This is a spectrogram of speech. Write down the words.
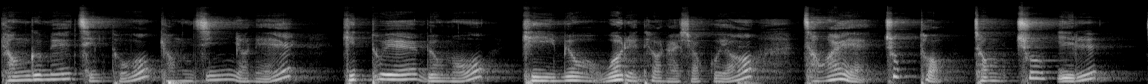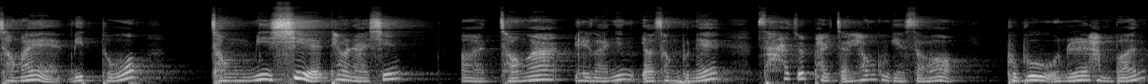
경금의 진토, 경진년에 기토의 묘모, 기묘월에 태어나셨고요. 정화의 축토, 정축일, 정화의 미토, 정미시에 태어나신 어, 정화일간인 여성분의 사주팔자 형국에서 부부운을 한번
